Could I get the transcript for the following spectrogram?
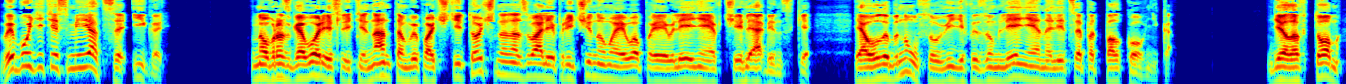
Вы будете смеяться, Игорь. Но в разговоре с лейтенантом вы почти точно назвали причину моего появления в Челябинске. Я улыбнулся, увидев изумление на лице подполковника. Дело в том,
